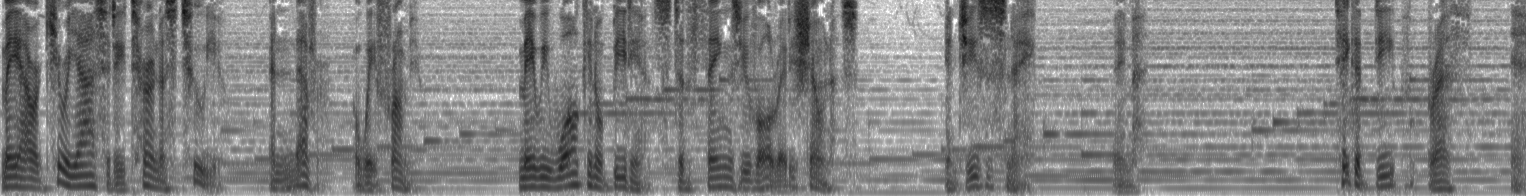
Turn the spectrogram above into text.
May our curiosity turn us to you and never away from you. May we walk in obedience to the things you've already shown us. In Jesus' name, amen. Take a deep breath in,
